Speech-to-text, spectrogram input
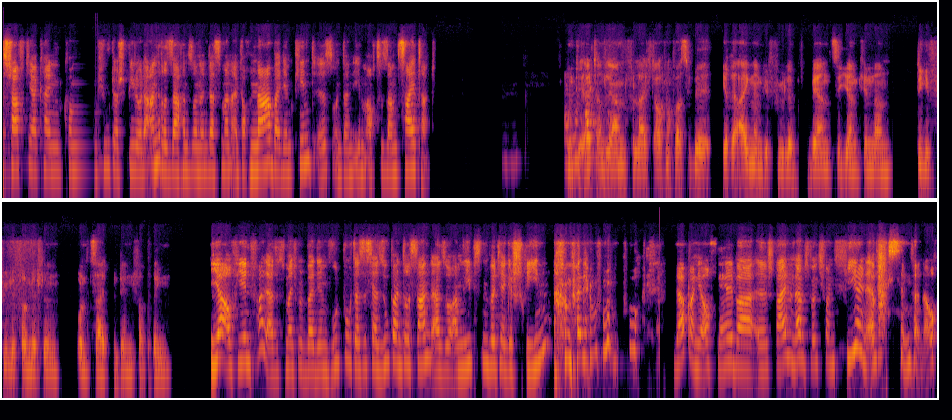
das schafft ja kein Computerspiel oder andere Sachen, sondern dass man einfach nah bei dem Kind ist und dann eben auch zusammen Zeit hat. Und die Eltern lernen vielleicht auch noch was über ihre eigenen Gefühle, während sie ihren Kindern die Gefühle vermitteln und Zeit mit denen verbringen. Ja, auf jeden Fall. Also zum Beispiel bei dem Wutbuch, das ist ja super interessant. Also am liebsten wird ja geschrien bei dem Wutbuch. Darf man ja auch selber äh, schreien. Und da habe ich wirklich von vielen Erwachsenen dann auch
